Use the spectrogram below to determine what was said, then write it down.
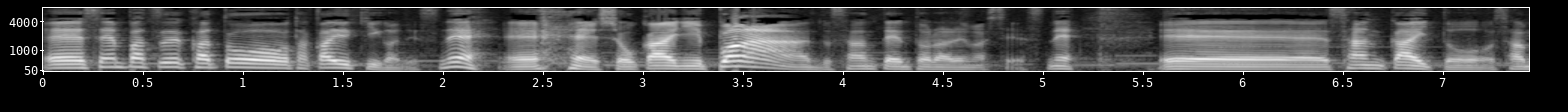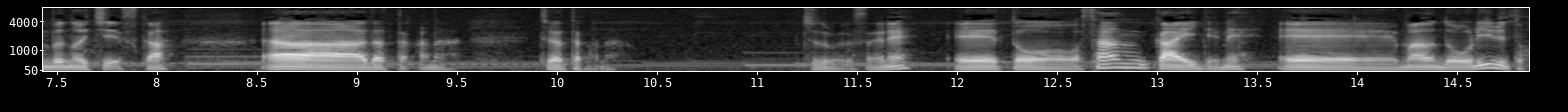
えー、先発加藤隆之がですね、えー、初回にバーンと3点取られましてですね、えー、3回と3分の1ですかあー、だったかな違ったかなちょっと待ってくださいね。えっ、と、3回でね、えー、マウンドを降りると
